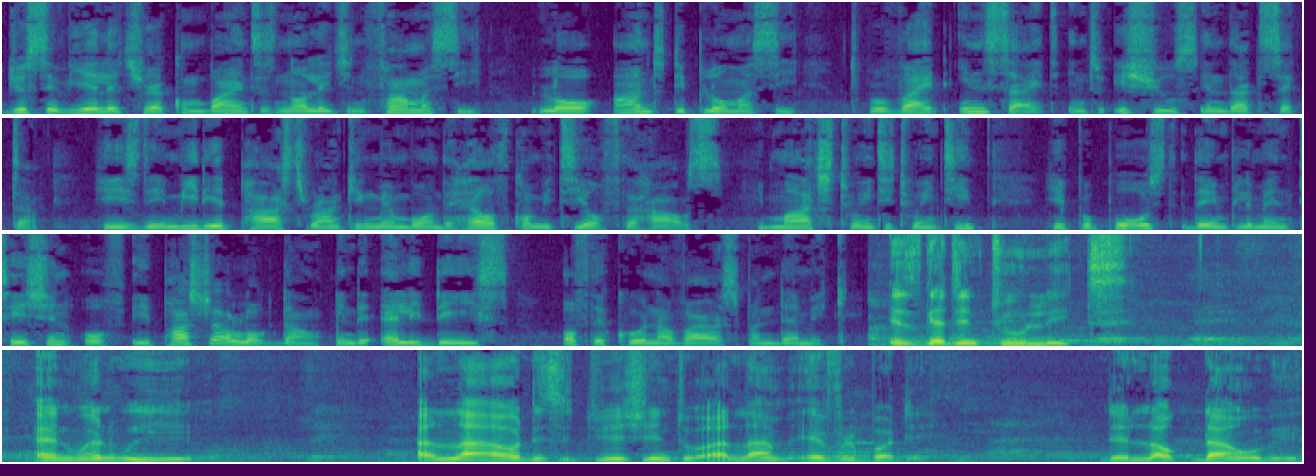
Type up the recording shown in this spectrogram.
Joseph Yileh Chireh combines his knowledge in pharmacy, law, and diplomacy to provide insight into issues in that sector. He is the immediate past ranking member on the Health Committee of the House. In March 2020, he proposed the implementation of a partial lockdown in the early days of the coronavirus pandemic. It's getting too late. And when we allow the situation to alarm everybody, the lockdown will be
